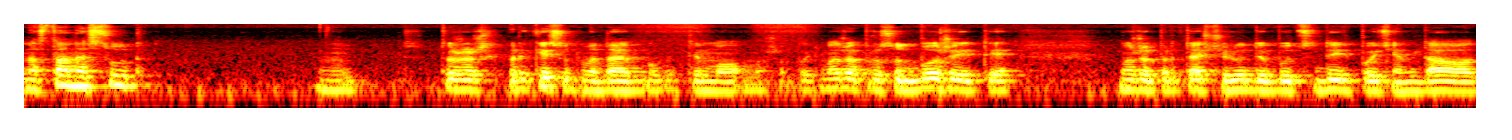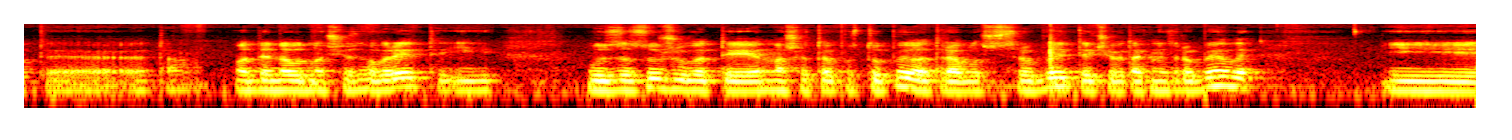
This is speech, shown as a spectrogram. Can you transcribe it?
Настане суд. Ну, Тож про який суд ми дай йти мова може бути. Може про суд Божий йти, може про те, що люди будуть судити потім, да, от, е, там, один на одного щось говорити і будуть засуджувати, на що те поступили, треба було щось робити, чи ви так не зробили. І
